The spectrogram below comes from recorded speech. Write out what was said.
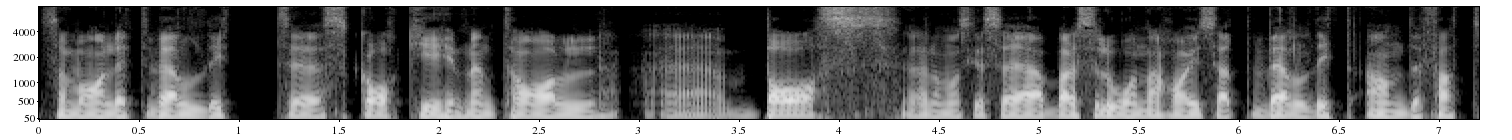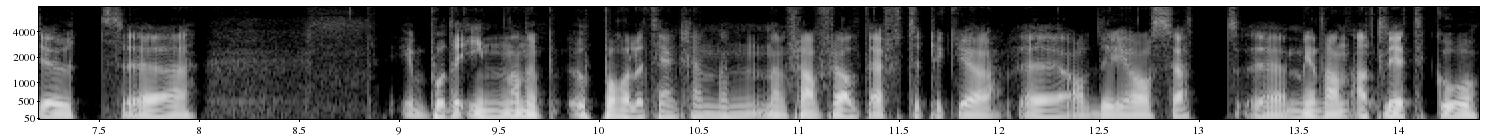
som vanligt väldigt eh, skakig mental bas, eller vad man ska säga. Barcelona har ju sett väldigt andefattiga ut både innan upp, uppehållet egentligen, men, men framförallt efter tycker jag, eh, av det jag har sett. Eh, medan Atletico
